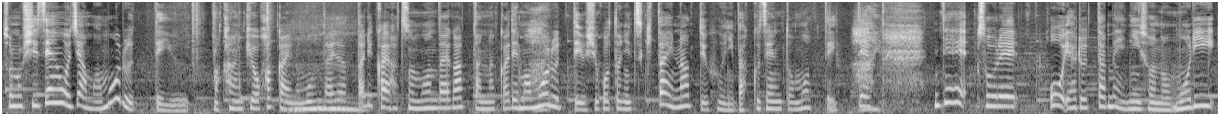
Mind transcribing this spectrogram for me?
その自然をじゃあ守るっていう、まあ、環境破壊の問題だったり開発の問題があった中で守るっていう仕事に就きたいなっていうふうに漠然と思っていて、はい、でそれをやるためにその森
